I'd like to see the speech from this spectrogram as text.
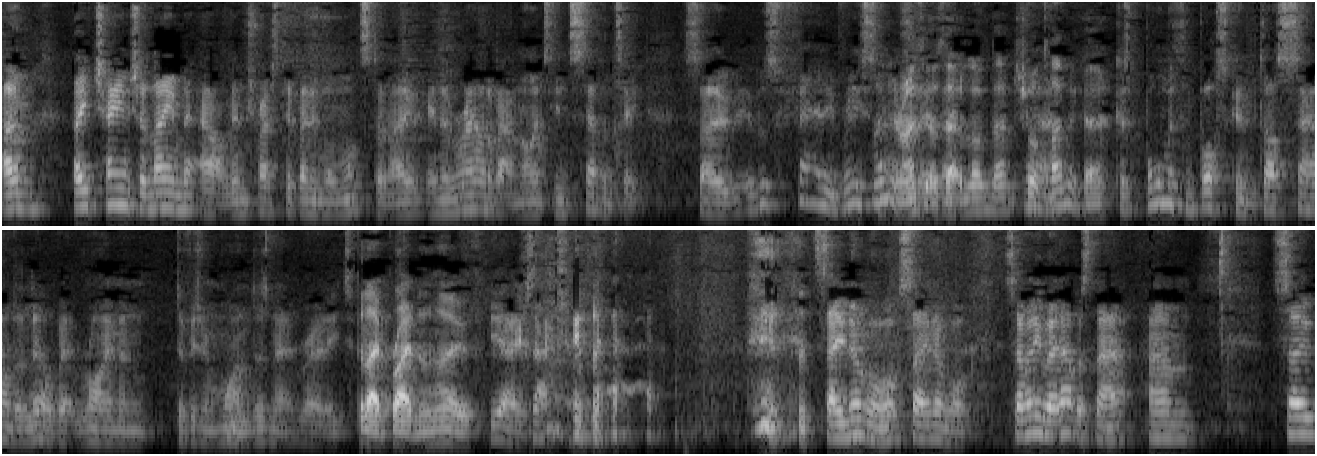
um, they changed the name out of interest, if anyone wants to know, in around about 1970. So it was fairly I recent. didn't realise it was that long, that short time ago. Because Bournemouth and Boscombe does sound a little bit Ryman Division Mm. One, doesn't it? Really, to A bit like Brighton and Hove. yeah, exactly. say no more. Say no more. So anyway, that was that. Um, so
